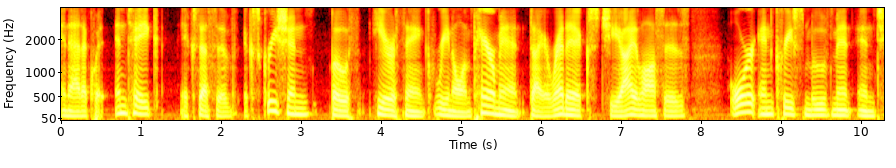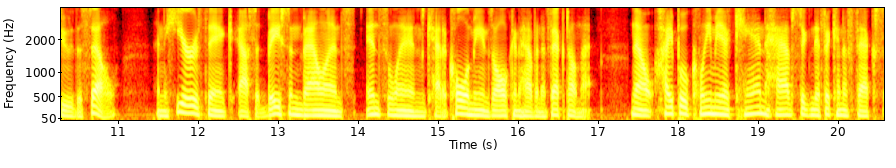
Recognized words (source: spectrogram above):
inadequate intake, excessive excretion, both here think renal impairment, diuretics, GI losses, or increased movement into the cell. And here, think acid base imbalance, insulin, catecholamines all can have an effect on that. Now, hypokalemia can have significant effects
